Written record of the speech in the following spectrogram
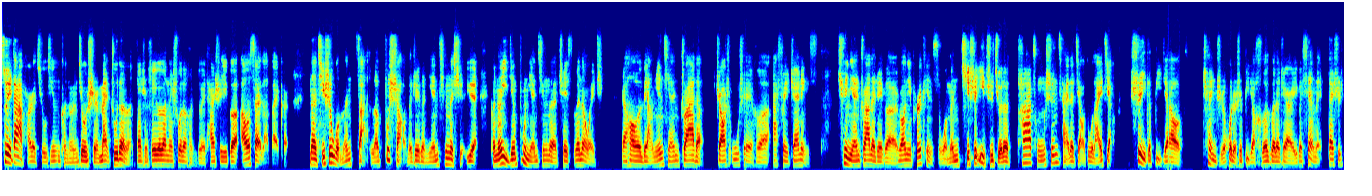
最大牌的球星可能就是 Matt Judon 了，但是飞哥刚才说的很对，他是一个 outside linebacker。那其实我们攒了不少的这个年轻的血液，可能已经不年轻的 Chase Winovich，然后两年前抓的 Josh w u s h e 和 a f r e d Jennings，去年抓的这个 Ronnie Perkins，我们其实一直觉得他从身材的角度来讲是一个比较称职或者是比较合格的这样一个线位，但是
